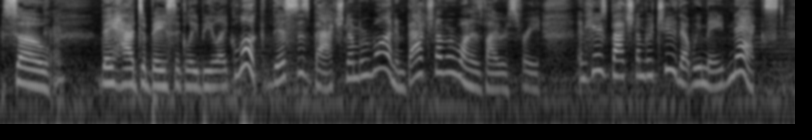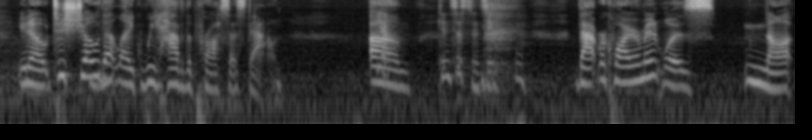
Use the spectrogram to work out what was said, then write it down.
So, they had to basically be like, look, this is batch number one, and batch number one is virus free. And here's batch number two that we made next, you know, to show that, like, we have the process down. Um, consistency that requirement was not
